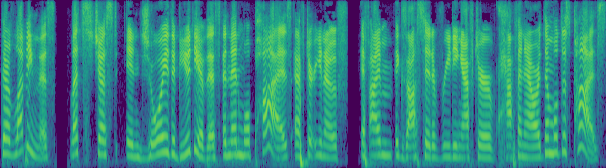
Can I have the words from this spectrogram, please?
They're loving this. Let's just enjoy the beauty of this. And then we'll pause after, you know, if, if I'm exhausted of reading after half an hour, then we'll just pause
